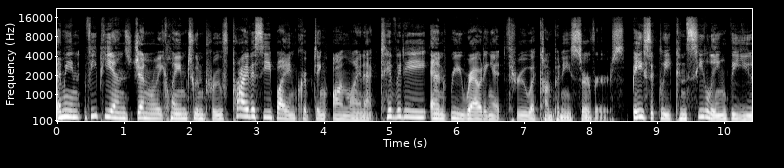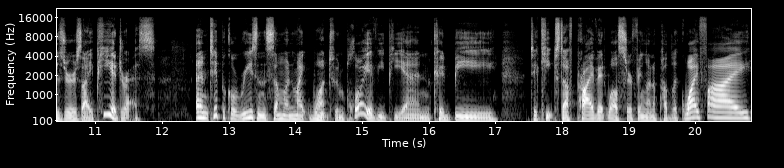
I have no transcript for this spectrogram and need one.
I mean, VPNs generally claim to improve privacy by encrypting online activity and rerouting it through a company's servers, basically concealing the user's IP address. And typical reasons someone might want to employ a VPN could be to keep stuff private while surfing on a public Wi Fi,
